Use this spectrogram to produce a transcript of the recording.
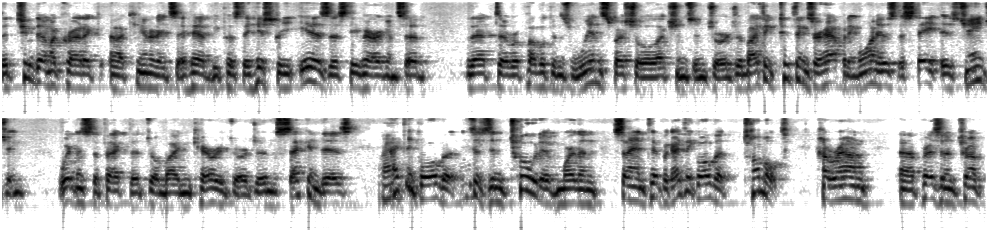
the two Democratic uh, candidates ahead because the history is, as Steve Harrigan said, that uh, Republicans win special elections in Georgia. But I think two things are happening. One is the state is changing witnessed the fact that Joe Biden carried Georgia. And the second is, right. I think all the, this is intuitive more than scientific. I think all the tumult around uh, President Trump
